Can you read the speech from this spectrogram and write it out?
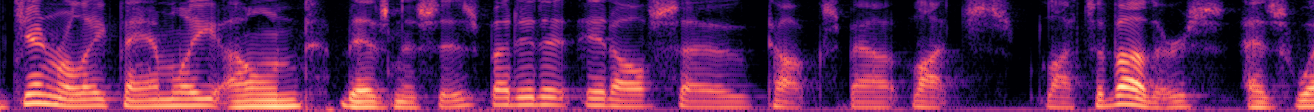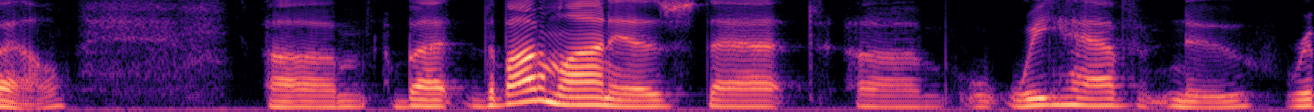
generally family owned businesses, but it, it also talks about lots, lots of others as well. Um, but the bottom line is that um, we have new re-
